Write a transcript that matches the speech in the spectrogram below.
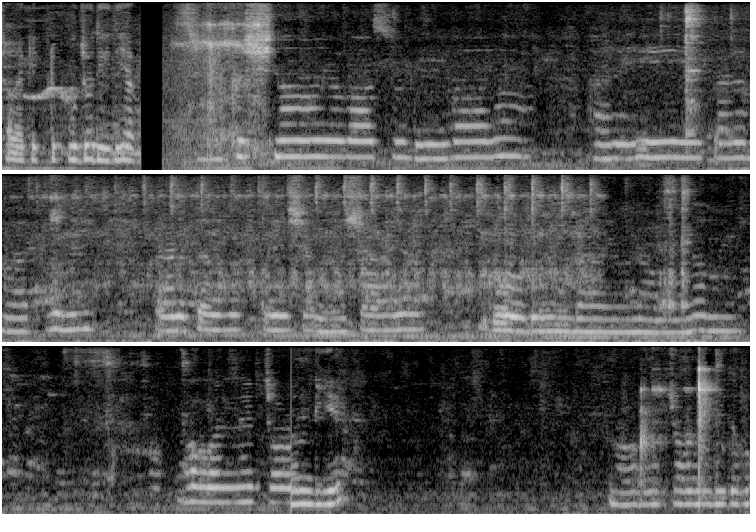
সবাইকে একটু পুজো দিয়ে দিই এখন। ভগবানের চরণ দিয়ে ভগবানের চরণে দিয়ে দেবো।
